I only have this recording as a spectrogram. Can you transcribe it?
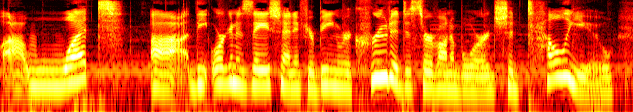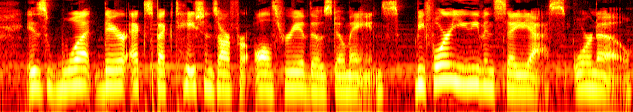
uh, what uh, the organization, if you're being recruited to serve on a board, should tell you is what their expectations are for all three of those domains before you even say yes or no.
